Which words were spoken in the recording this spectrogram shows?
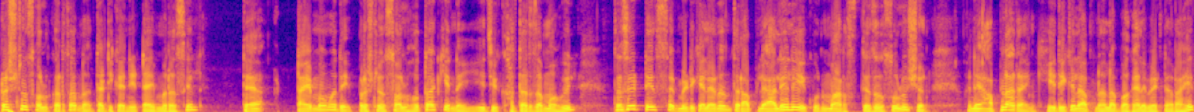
प्रश्न सॉल्व करताना त्या ठिकाणी टायमर असेल त्या टायमामध्ये प्रश्न सॉल्व्ह होता की नाही याची खातरजमा होईल तसेच टेस्ट सबमिट केल्यानंतर आपले आलेले एकूण मार्क्स त्याचं सोल्युशन आणि आपला रँक हे देखील आपल्याला बघायला भेटणार आहेत.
